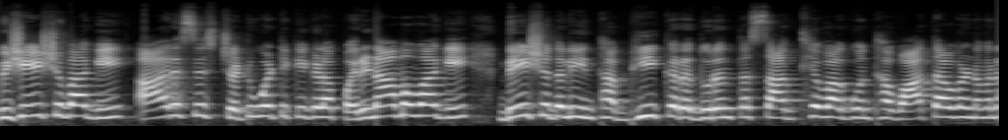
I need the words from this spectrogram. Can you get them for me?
ವಿಶೇಷವಾಗಿ ಆರ್ ಚಟುವಟಿಕೆಗಳ ಪರಿಣಾಮವಾಗಿ ದೇಶದಲ್ಲಿ ಇಂತಹ ಭೀಕರ ದುರಂತ ಸಾಧ್ಯವಾಗುವಂತಹ ವಾತಾವರಣವನ್ನ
